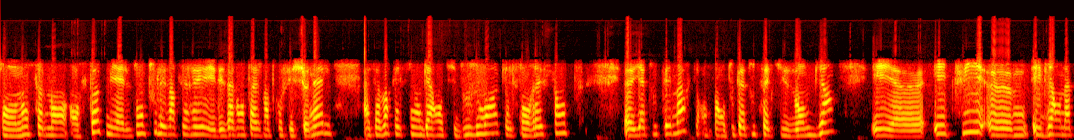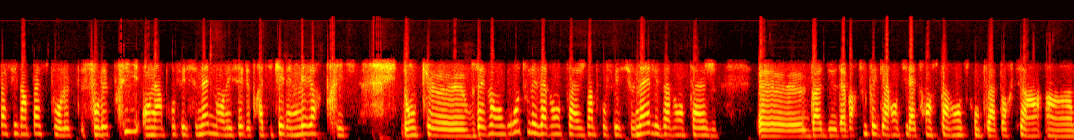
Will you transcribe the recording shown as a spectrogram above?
sont non seulement en stock mais elles ont tous les intérêts et les avantages d'un professionnel, à savoir qu'elles sont garanties 12 mois, qu'elles sont récentes. Il y a toutes les marques, enfin en tout cas toutes celles qui se vendent bien. Et, et puis, euh, eh bien, on n'a pas fait d'impasse pour le, sur le prix. On est un professionnel, mais on essaie de pratiquer les meilleurs prix. Donc, vous avez en gros tous les avantages d'un professionnel, les avantages euh, bah, d'avoir toutes les garanties, la transparence qu'on peut apporter à un,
